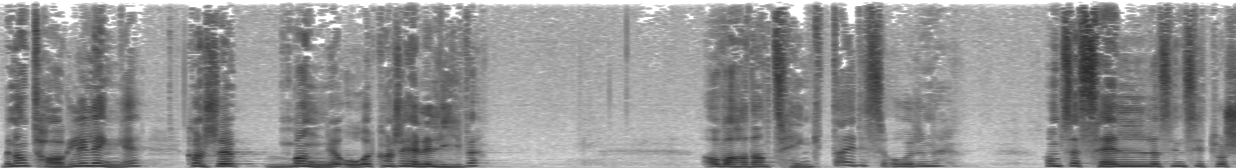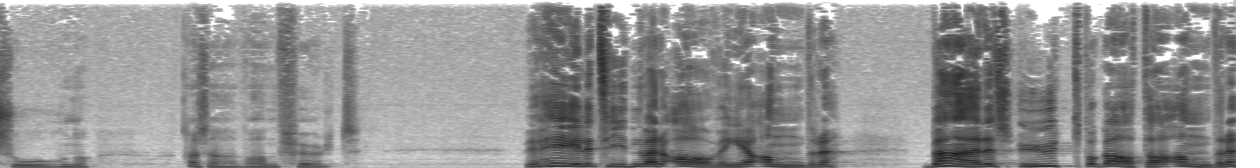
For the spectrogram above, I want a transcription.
Men antagelig lenge. Kanskje mange år, kanskje hele livet. Og hva hadde han tenkt da i disse årene? om seg selv og sin situasjon og kanskje hva han følt. Ved å hele tiden være avhengig av andre Bæres ut på gata av andre,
